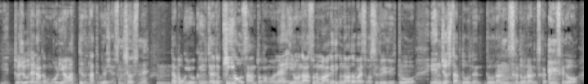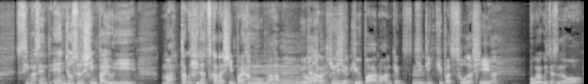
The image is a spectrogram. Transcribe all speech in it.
ネット上でなんか盛り上がってるなってくるじゃないですか。そうですね。うんだ僕よく企業さんとかもねいろんなそのマーケティングのアドバイスとかする上で言うと、炎上したらどう,、ね、どうなるんですか、どうなるんですかって言うんですけどすいませんって炎上する心配より全く火がつかない心配の方が世の中99%の案件って99%ってそうだし、僕がよく言ってるんですけど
